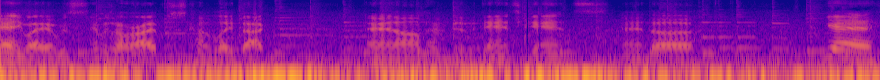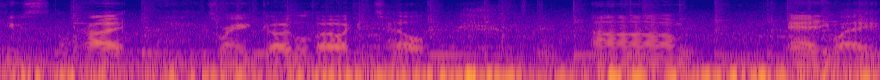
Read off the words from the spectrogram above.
anyway, it was it was alright. Just kind of laid back, and um, having a bit of a dancey dance. And uh, yeah, he was alright. He was wearing a girdle though, I could tell. Um, anyway,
